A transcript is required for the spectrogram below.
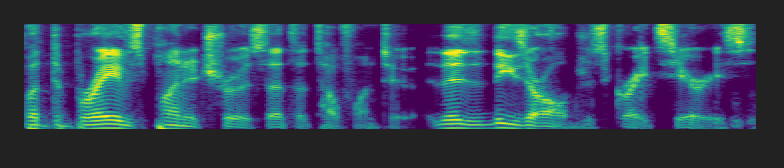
But the Braves playing at Truist, that's a tough one too. These are all just great series.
